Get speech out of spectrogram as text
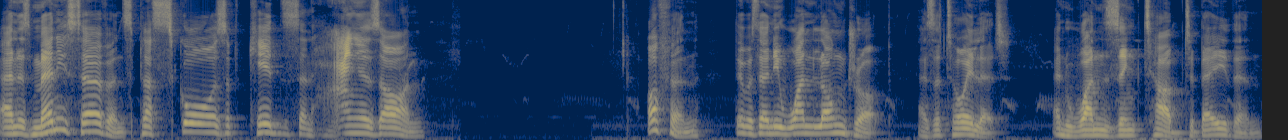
and as many servants, plus scores of kids and hangers on. Often there was only one long drop as a toilet and one zinc tub to bathe in.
